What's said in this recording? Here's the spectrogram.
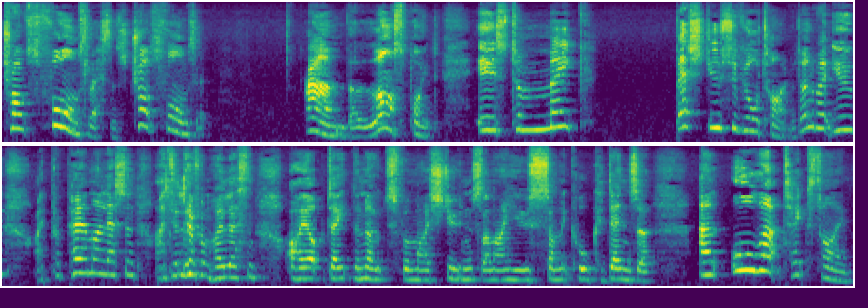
Transforms lessons, transforms it. And the last point is to make best use of your time. I don't know about you, I prepare my lesson, I deliver my lesson, I update the notes for my students and I use something called Cadenza and all that takes time.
